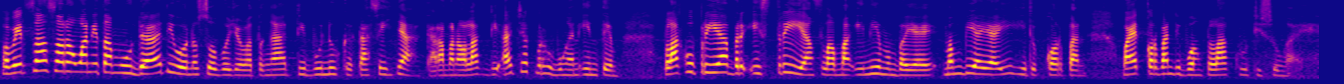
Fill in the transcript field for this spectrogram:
Pemirsa, seorang wanita muda di Wonosobo, Jawa Tengah dibunuh kekasihnya karena menolak diajak berhubungan intim. Pelaku pria beristri yang selama ini membiayai, hidup korban. Mayat korban dibuang pelaku di sungai.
